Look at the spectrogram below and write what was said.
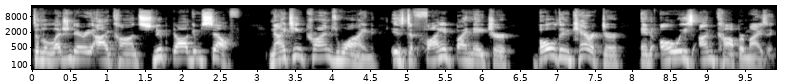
to the legendary icon Snoop Dogg himself, 19 Crimes Wine is defiant by nature, bold in character, and always uncompromising.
